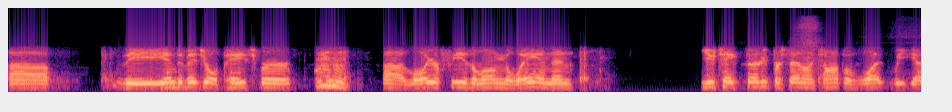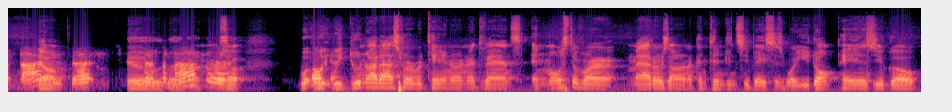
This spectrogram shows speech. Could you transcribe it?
uh, the individual pays for uh, lawyer fees along the way, and then you take thirty percent on top of what we get back. No. Is that no, is that the no, math? no? So we, Okay. we, we do not ask for a retainer in advance, and most of our matters are on a contingency basis where you don't pay as you go.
